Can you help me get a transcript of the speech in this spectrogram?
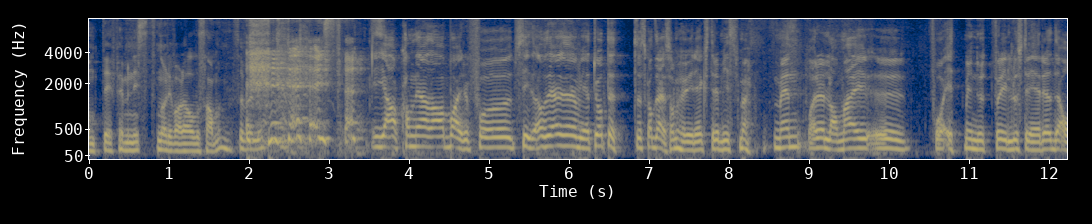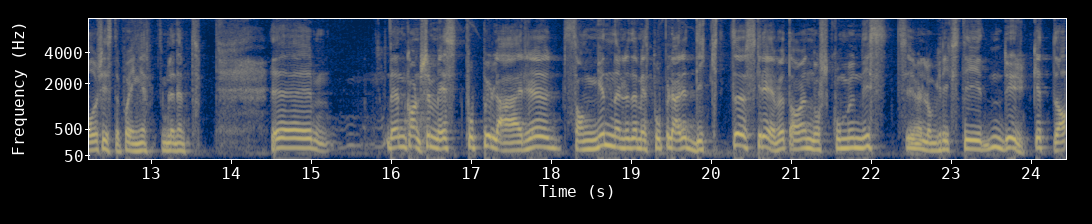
antifeminist når de var det alle sammen. selvfølgelig. ja, kan jeg da bare få si altså Jeg vet jo at dette skal dreie seg om høyreekstremisme. Men bare la meg uh, få ett minutt for å illustrere det aller siste poenget som ble nevnt. Uh, den kanskje mest populære sangen, eller det mest populære diktet skrevet av en norsk kommunist i mellomkrigstiden, dyrket da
